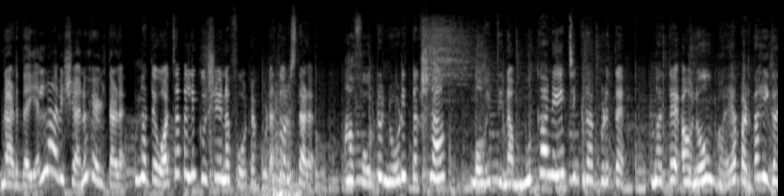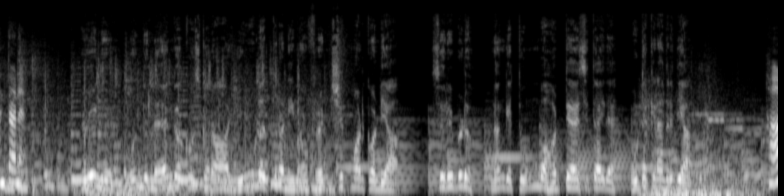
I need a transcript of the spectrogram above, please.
ನಡೆದ ಎಲ್ಲಾ ವಿಷಯನೂ ಹೇಳ್ತಾಳೆ. ಮತ್ತೆ ವಾಟ್ಸ್ಆಪ್ ಅಲ್ಲಿ ಖುಷಿಯನ್ನ ಫೋಟೋ ಕೂಡ ತೋರಿಸ್ತಾಳೆ. ಆ ಫೋಟೋ ನೋಡಿದ ತಕ್ಷಣ ಮೋಹಿತಿನ ಮುಖನೇ ಚಿಕ್ಕದಾಗ್ಬಿಡುತ್ತೆ. ಮತ್ತೆ ಅವನು ಭಯ ಪಡ್ತಾ ಹೀಗಂತಾನೆ. ಏನೇ ಒಂದು ಲೆಹಂಗಾಕ್ಕೋಸ್ಕರ ಇವಳ ಹತ್ರ ನೀನು ಫ್ರೆಂಡ್ಶಿಪ್ ಮಾಡ್ಕೊಂಡ್ಯಾ? ಸರಿ ಬಿಡು ನಂಗೆ ತುಂಬಾ ಹೊಟ್ಟೆ ಹಸಿತಾ ಇದೆ. ಊಟಕ್ಕೇನಾದ್ರಿದ್ಯಾ ಹಾ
